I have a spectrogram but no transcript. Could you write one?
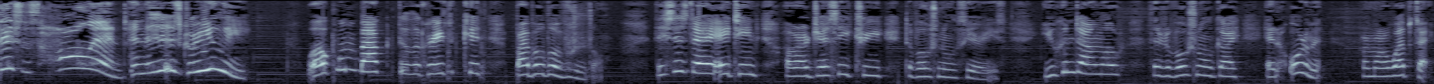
this is Holland. And this is Greeley. Welcome back to the Crazy Kids Bible Devotional. This is day 18 of our Jesse Tree devotional series. You can download the devotional guide and ornament from our website,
